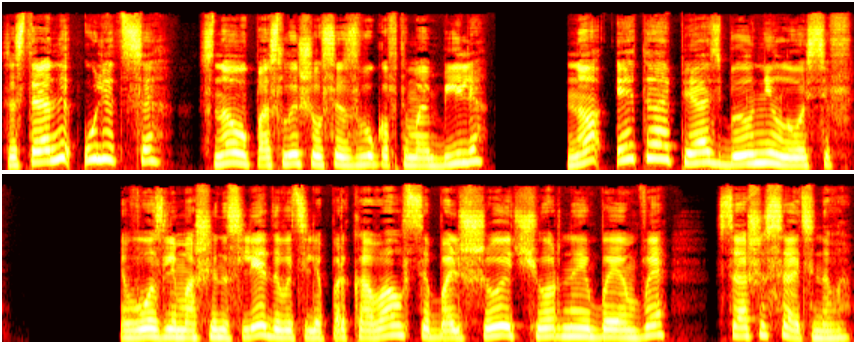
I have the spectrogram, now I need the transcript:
Со стороны улицы снова послышался звук автомобиля, но это опять был не Лосев. Возле машины следователя парковался большой черный БМВ Саши Сатинова.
